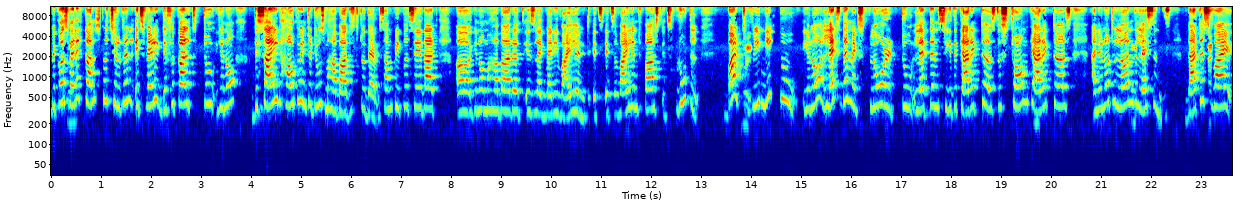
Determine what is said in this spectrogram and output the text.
Because when it comes to children, it's very difficult to, you know, decide how to introduce Mahabharat to them. Some people say that, uh, you know, Mahabharat is like very violent. It's it's a violent past. It's brutal. But Right. we need to, you know, let them explore, to let them see the characters, the strong characters, and you know, to learn the lessons. That is why,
